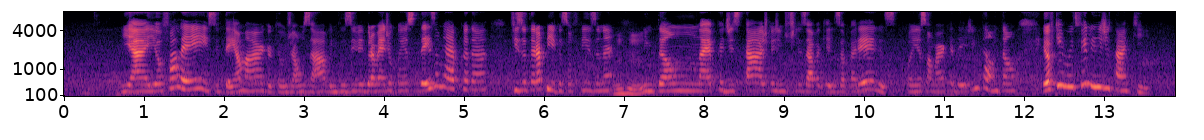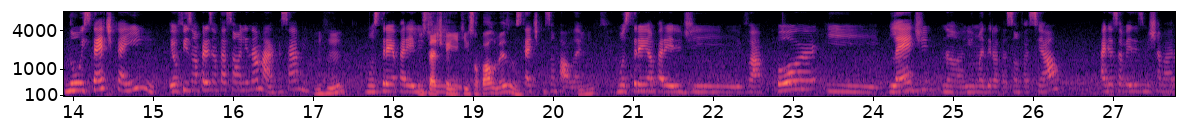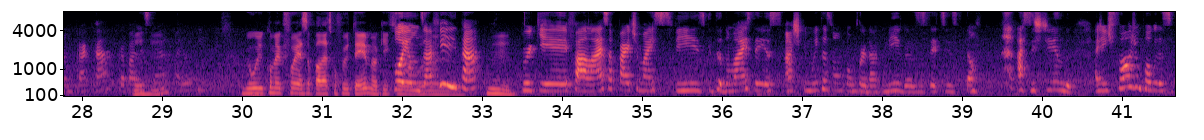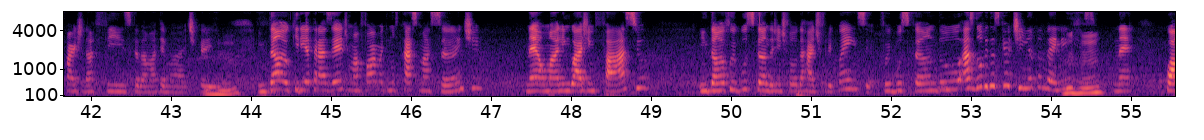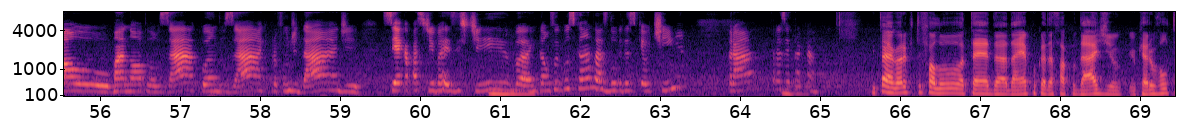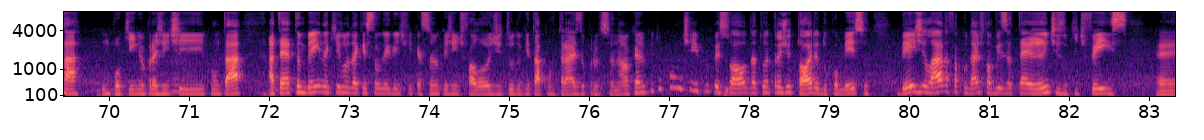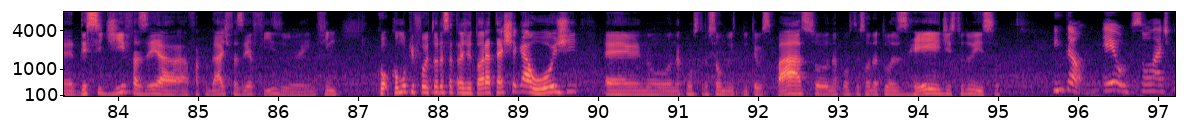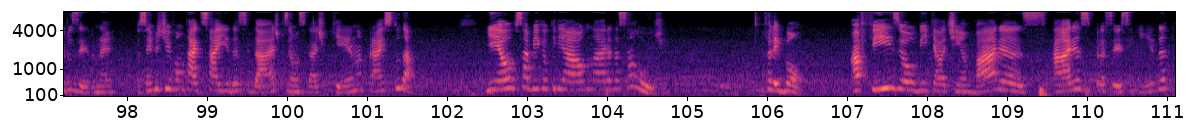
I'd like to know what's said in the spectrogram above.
E aí eu falei, citei a marca que eu já usava. Inclusive, a Ibramed eu conheço desde a minha época da fisioterapia, que eu sou fisio, né? uhum. Então, na época de estágio que a gente utilizava aqueles aparelhos, conheço a marca desde então. Então, eu fiquei muito feliz de estar aqui. No Estética In, eu fiz uma apresentação ali na marca, sabe? Uhum. Mostrei aparelho Estética de... aqui em São Paulo mesmo? Estética em São Paulo, né? Uhum. Mostrei um aparelho de vapor e LED na, em uma hidratação facial. Aí dessa vez eles me chamaram pra cá, pra palestrar. Uhum. Aí eu vim. E como é que foi essa palestra? Qual foi o tema? O que que Foi tu um desafio, tá? Hum. Porque falar essa parte mais física e tudo mais, acho que muitas vão concordar comigo, as esteticistas que estão assistindo. A gente foge um pouco dessa parte da física, da matemática aí. Uhum. Então, eu queria trazer de uma forma que não ficasse maçante, né? Uma linguagem fácil. Então, eu fui buscando, a gente falou da radiofrequência, fui buscando as dúvidas que eu tinha também início, Uhum. né? Qual manopla usar, quando usar, que profundidade, se é capacitiva resistiva. Uhum. Então, fui buscando as dúvidas que eu tinha para trazer para cá. E tá, agora que tu falou até da, da época da faculdade, eu, eu quero voltar um pouquinho pra gente Hum. contar, até também naquilo da questão da identificação que a gente falou, de tudo que tá por trás do profissional. Quero que tu conte aí pro pessoal da tua trajetória, do começo, desde lá da faculdade, talvez até antes, o que te fez é, decidir fazer a, a faculdade, fazer a físio, enfim. Co- como que foi toda essa trajetória até chegar hoje é, no- na construção do, do teu espaço, na construção das tuas redes, tudo isso? Então, eu sou lá de Cruzeiro, né? Eu sempre tive vontade de sair da cidade, por ser uma cidade pequena, para estudar. E eu sabia que eu queria algo na área da saúde. Eu falei, bom, a FIS eu vi que ela tinha várias áreas para ser seguida.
